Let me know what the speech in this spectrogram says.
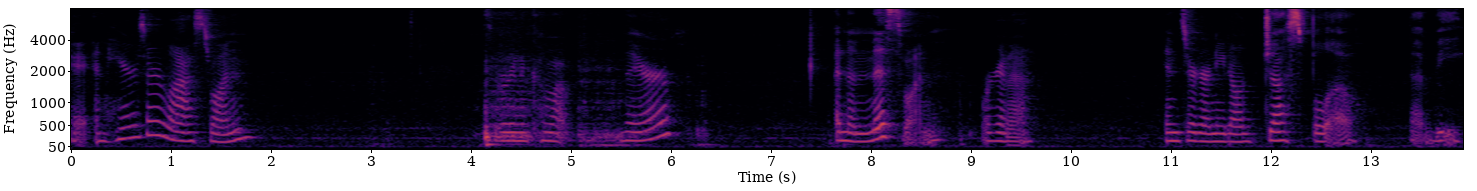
Okay, and here's our last one. So we're gonna come up there. And then this one, we're gonna insert our needle just below that V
